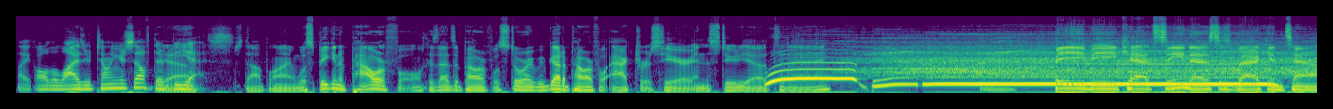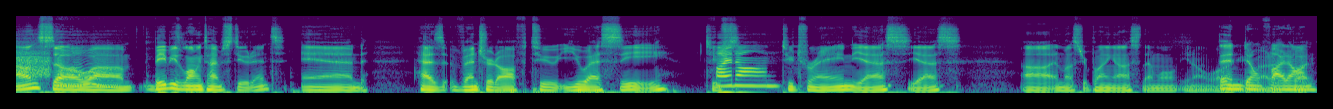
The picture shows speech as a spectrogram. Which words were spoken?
like all the lies you're telling yourself they're Yeah. bs Stop lying. Well, speaking of powerful, because that's a powerful story, we've got a powerful actress here in the studio today. Baby Katsinas is back in town. So, um, Baby's a longtime student and has ventured off to USC to Fight on. to train. Yes, yes. Uh, unless you're playing us, then we'll, you know, we'll Then argue don't about it. fight But- on.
